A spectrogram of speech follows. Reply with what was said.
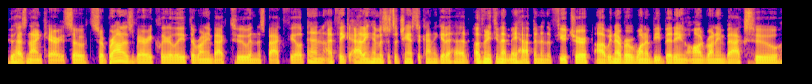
who has nine carries. So so Brown is very clearly the running back two in this backfield, and I think adding him is just a chance to kind of get ahead of anything that may happen in the future. Uh, we never want to be bidding on running backs who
